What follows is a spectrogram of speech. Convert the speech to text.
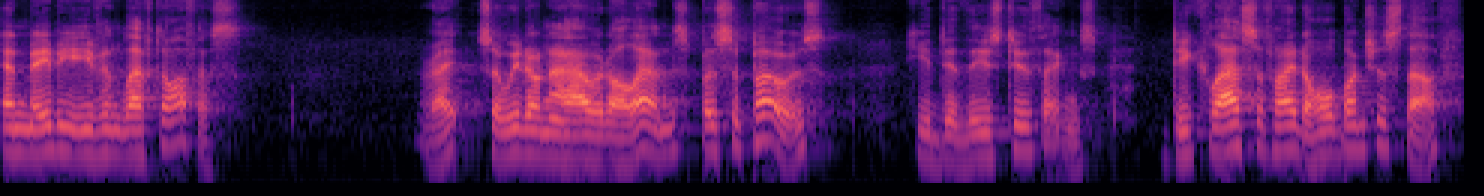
and maybe even left office. Right? So we don't know how it all ends, but suppose he did these two things declassified a whole bunch of stuff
